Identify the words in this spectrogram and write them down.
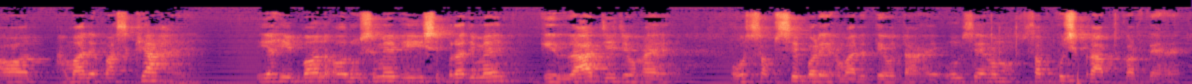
और हमारे पास क्या है? यही वन और उसमें भी इस ब्रज में गिरिराज जी जो है, वो सबसे बड़े हमारे देवता हैं। उनसे हम सब कुछ प्राप्त करते हैं।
